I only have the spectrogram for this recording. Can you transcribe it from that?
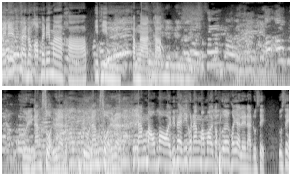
ไม่ได้แฟนน้องก๊อฟไม่ได้มาครับพี่ทีมทำงานครับ ดูดินั่งสวยอยู่นะดูนั่งสวยอยู่นะนั่งเมาส์มอยพี่แพรรี่เขานั่งเมาส์มอยกับเพื่อนเขาใหญ่เลยนะดูสิดูสิ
